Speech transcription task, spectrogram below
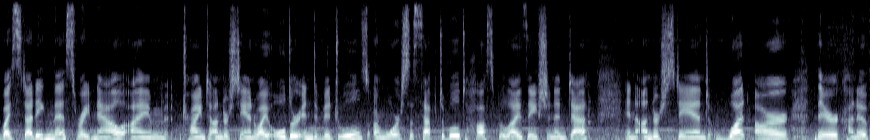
By studying this right now, I'm trying to understand why older individuals are more susceptible to hospitalization and death and understand what are their kind of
